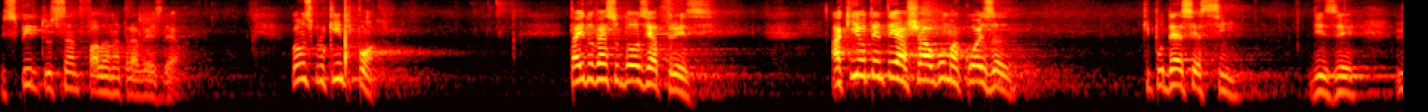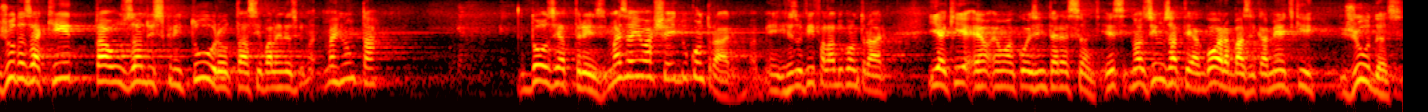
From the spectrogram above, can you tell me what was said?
O Espírito Santo falando através dela. Vamos para o quinto ponto. Está aí do verso 12 a 13. Aqui eu tentei achar alguma coisa que pudesse assim dizer. Judas aqui está usando escritura ou está se valendo da escritura, mas não está. 12 a 13. Mas aí eu achei do contrário, resolvi falar do contrário. E aqui é, é uma coisa interessante. Esse, nós vimos até agora, basicamente, que Judas,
